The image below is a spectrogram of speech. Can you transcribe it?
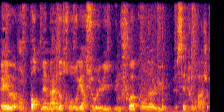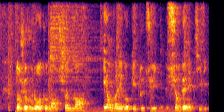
et on porte même un autre regard sur lui une fois qu'on a lu cet ouvrage. Donc je vous le recommande chaudement et on va l'évoquer tout de suite sur Gunnet TV.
